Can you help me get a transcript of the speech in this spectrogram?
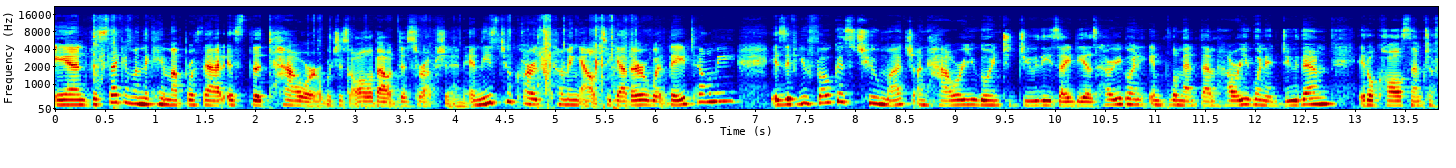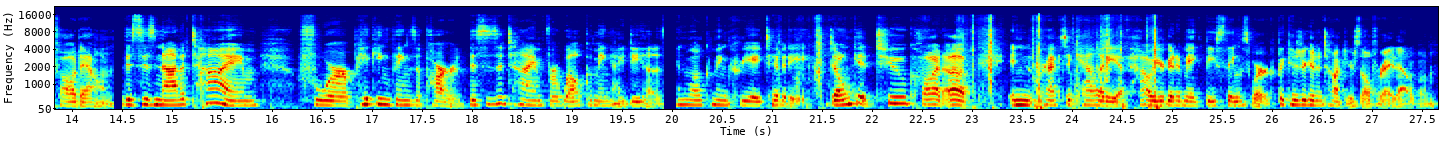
And the second one that came up with that is the Tower, which is all about disruption. And these two cards coming out together, what they tell me is if you focus too much on how are you going to do these ideas, how are you going to implement them, how are you going to do them, it'll cause them to fall down. This is not a time for picking things apart. This is a time for welcoming ideas and welcoming creativity. Don't get too caught up in the practicality of how you're going to make these things work because you're going to talk yourself right out of them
